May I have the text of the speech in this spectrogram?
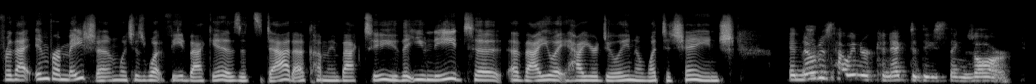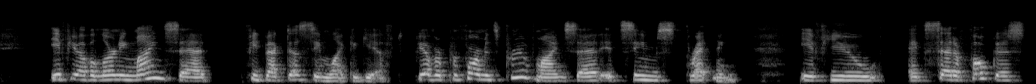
for that information, which is what feedback is. It's data coming back to you that you need to evaluate how you're doing and what to change. And notice how interconnected these things are. If you have a learning mindset, feedback does seem like a gift. If you have a performance prove mindset, it seems threatening. If you set a focus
